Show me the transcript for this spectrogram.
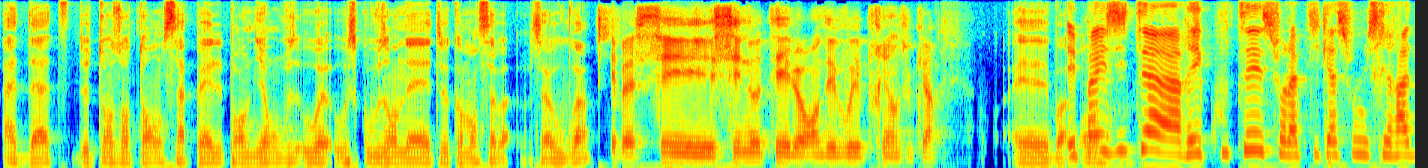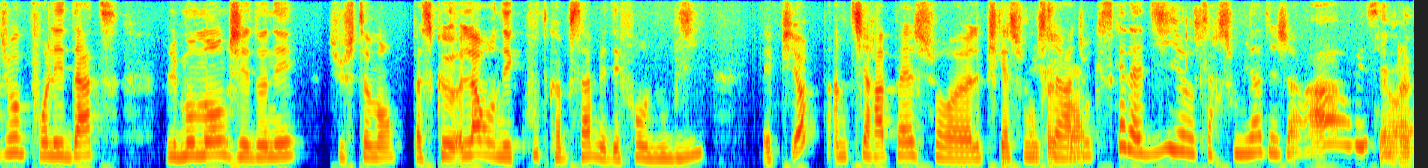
à date. De temps en temps, on s'appelle pour me dire où, est-ce que vous en êtes, comment ça va. Ça vous va? Eh ben, c'est noté. Le rendez-vous est pris en tout cas. Et, bah, Et pas hésiter à réécouter sur l'application Nutri Radio pour les dates, les moments que j'ai donnés, justement. Parce que là, on écoute comme ça, mais des fois, on oublie. Et puis hop, un petit rappel sur euh, l'application Nutri. Radio. Qu'est-ce qu'elle a dit, euh, Claire Soumia, déjà? Ah oui, c'est vrai.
